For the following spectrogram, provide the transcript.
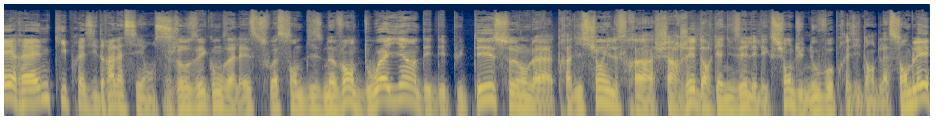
RN qui présidera la séance. José González, 79 ans, doyen des députés. Selon la tradition, il sera chargé d'organiser l'élection du nouveau président de l'Assemblée.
